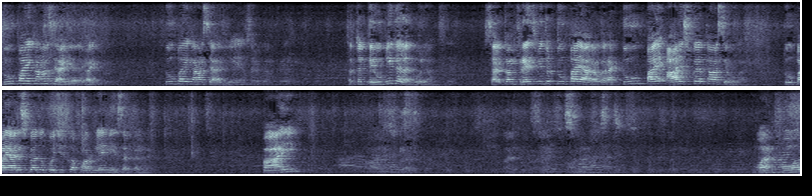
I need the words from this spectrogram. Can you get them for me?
टू पाई कहाँ से आ गया रे भाई? टू पाई कहाँ से आ गया? तब तो तेव भी गलत बोला। सरकम भी तो टू पाई आ रहा होगा ना। टू पाई आर स्क्वायर कहाँ से होगा? टू पाई आर स्क्वायर तो कोई चीज़ का फॉर्मूला ही नहीं है सर्कल में। Pi one four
